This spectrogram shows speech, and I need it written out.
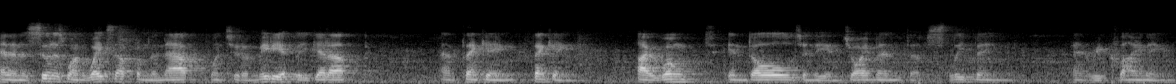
And then as soon as one wakes up from the nap, one should immediately get up and thinking, thinking, I won't indulge in the enjoyment of sleeping and reclining,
